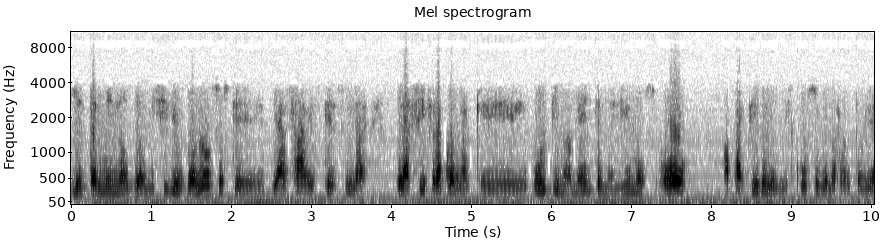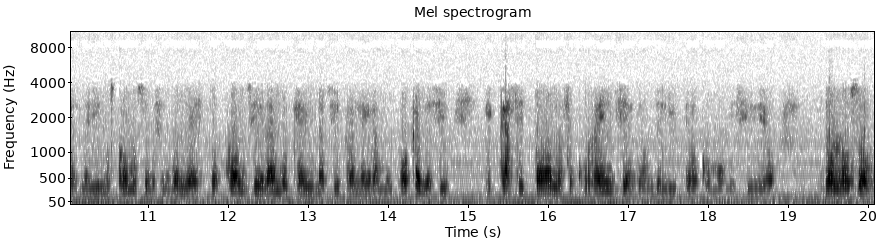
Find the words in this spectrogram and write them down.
Y en términos de homicidios dolosos, que ya sabes que es la, la cifra con la que últimamente medimos o a partir de los discursos de las autoridades medimos cómo se desenvuelve esto, considerando que hay una cifra negra muy poca, es decir, que casi todas las ocurrencias de un delito como homicidio doloso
